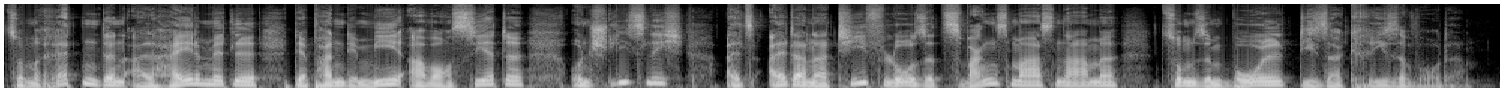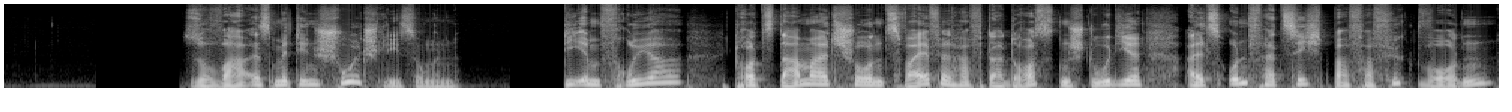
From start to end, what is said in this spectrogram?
zum rettenden Allheilmittel der Pandemie avancierte und schließlich als alternativlose Zwangsmaßnahme zum Symbol dieser Krise wurde. So war es mit den Schulschließungen, die im Frühjahr trotz damals schon zweifelhafter Drosten-Studie als unverzichtbar verfügt wurden,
